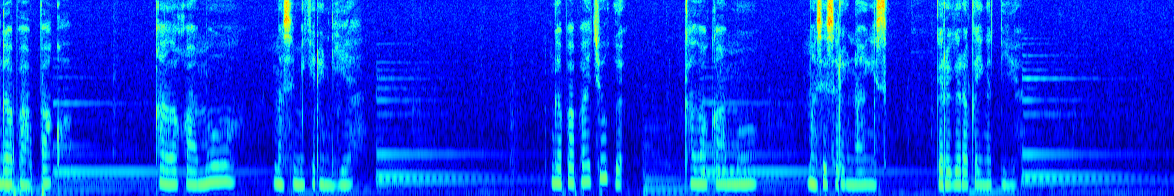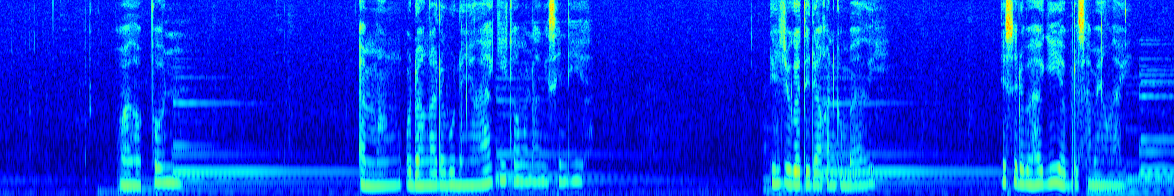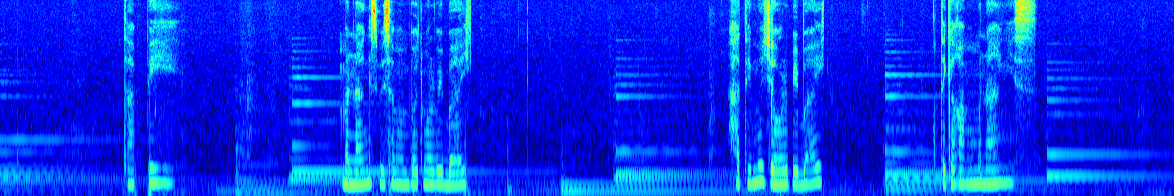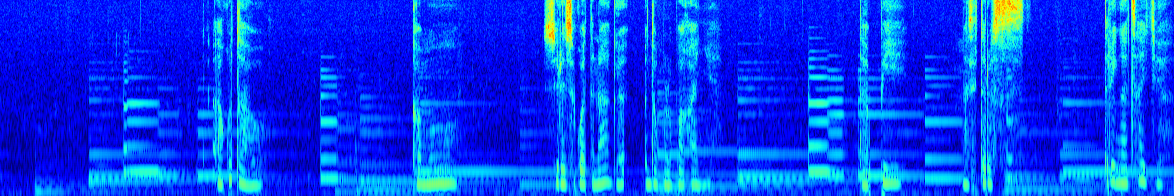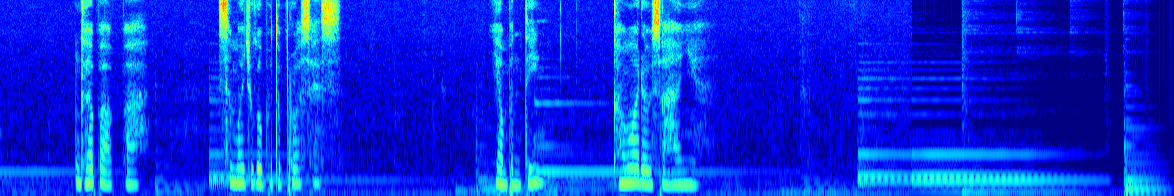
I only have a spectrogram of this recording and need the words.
Nggak apa-apa kok. Kalau kamu masih mikirin dia. Nggak apa-apa juga kalau kamu masih sering nangis gara-gara keinget dia. Walaupun emang udah gak ada gunanya lagi kamu nangisin dia. Dia juga tidak akan kembali. Dia sudah bahagia bersama yang lain. Tapi menangis bisa membuatmu lebih baik. Hatimu jauh lebih baik ketika kamu menangis. Aku tahu kamu sudah sekuat tenaga untuk melupakannya, tapi masih terus teringat saja. Gak apa-apa, semua juga butuh proses. Yang penting, kamu ada usahanya.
